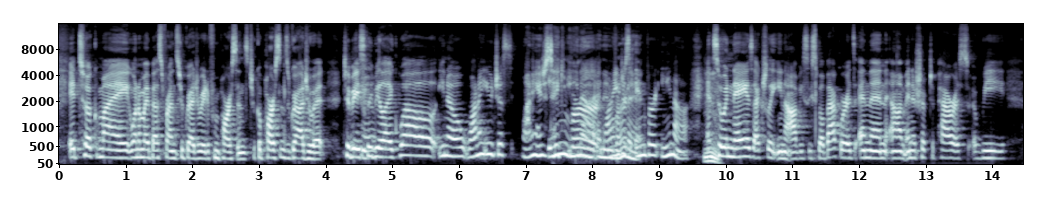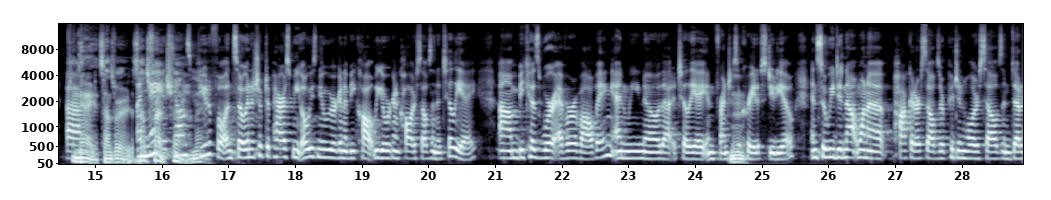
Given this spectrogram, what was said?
it took my one of my best friends who graduated from Parsons, took a Parsons graduate to basically be like, well, you know, why don't you just Why don't you just take Ina and why don't you invert just it? invert Ina? And so Anée is actually Ina, obviously spelled backwards. And then um, in a trip to Paris, we um, Nay, it sounds very. It sounds Anée, French. It sounds yeah, beautiful. And so in a trip to Paris, we always knew we were going to be called, we were going to call ourselves an atelier um, because we're ever evolving. And we know that atelier in French Mm. is a creative studio. And so we did not want to pocket ourselves or pigeonhole ourselves in da da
